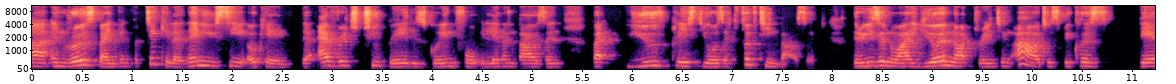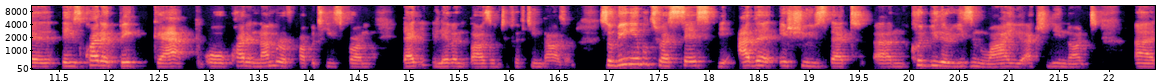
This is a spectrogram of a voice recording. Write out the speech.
uh, in Rosebank in particular, then you see, okay, the average two bed is going for 11,000, but you've placed yours at 15,000. The reason why you're not renting out is because there, there's quite a big gap or quite a number of properties from that 11,000 to 15,000. So being able to assess the other issues that um, could be the reason why you're actually not uh,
